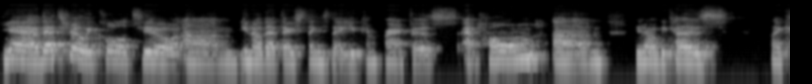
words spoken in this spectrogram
Yeah, that's really cool too. Um, you know, that there's things that you can practice at home, um, you know, because like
